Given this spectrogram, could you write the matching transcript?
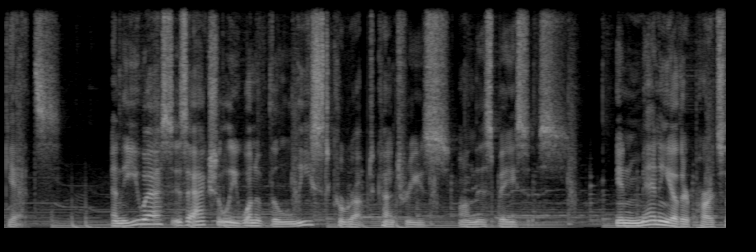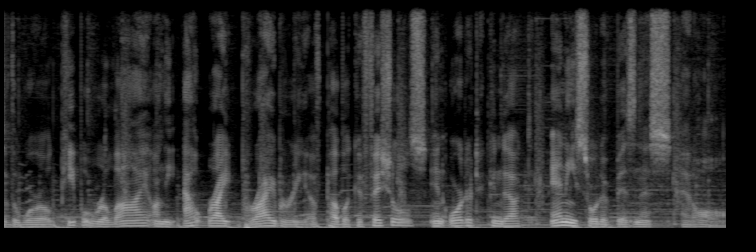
gets and the US is actually one of the least corrupt countries on this basis. In many other parts of the world, people rely on the outright bribery of public officials in order to conduct any sort of business at all.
